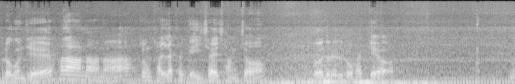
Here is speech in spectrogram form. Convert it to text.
그리고 이제 하나하나 하나 좀 간략하게 이 차의 장점 보여드리도록 할게요. 네.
